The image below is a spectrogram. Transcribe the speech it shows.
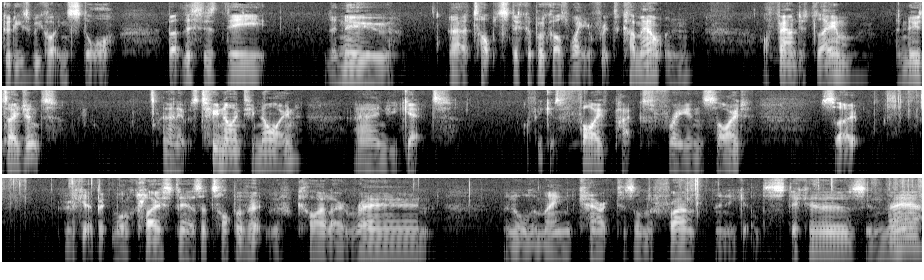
goodies we got in store. But this is the the new uh, Topps sticker book. I was waiting for it to come out, and I found it today. I'm a newsagent, and it was two ninety nine, and you get, I think it's five packs free inside. So, if look at a bit more closely, there's the top of it with Kylo Ren and all the main characters on the front. Then you get all the stickers in there.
